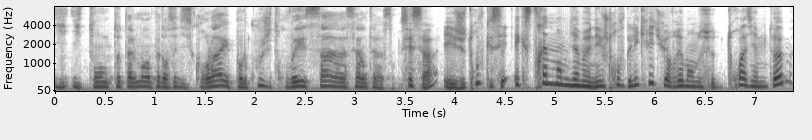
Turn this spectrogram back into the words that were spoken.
il, il, tombe totalement un peu dans ces discours-là. Et pour le coup, j'ai trouvé ça assez intéressant. C'est ça, et je trouve que c'est extrêmement bien mené. Je trouve que l'écriture vraiment de ce troisième tome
